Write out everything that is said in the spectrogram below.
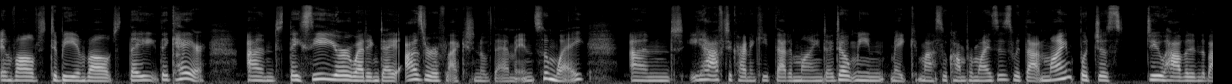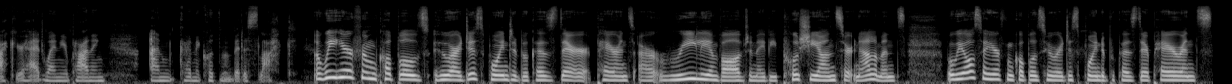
involved to be involved. They they care and they see your wedding day as a reflection of them in some way. And you have to kind of keep that in mind. I don't mean make massive compromises with that in mind, but just do have it in the back of your head when you're planning and kind of cut them a bit of slack. And we hear from couples who are disappointed because their parents are really involved and maybe pushy on certain elements. But we also hear from couples who are disappointed because their parents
